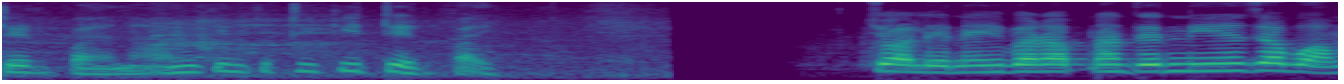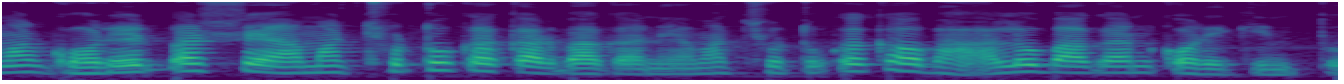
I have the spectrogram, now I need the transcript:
টের পায় না। আমি কিন্তু ঠিকই টের পাই। চলেন এইবার আপনাদের নিয়ে যাব। আমার ঘরের পাশে আমার ছোট কাকার বাগানে। আমার ছোট কাকাও ভালো বাগান করে কিন্তু।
